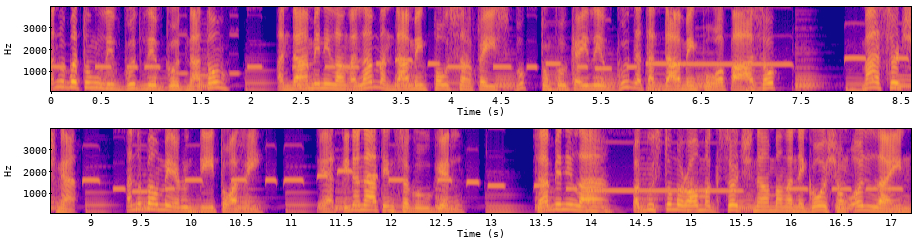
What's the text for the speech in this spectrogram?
Ano ba tong Live Good, Live Good na to? Ang dami nilang alam, ang daming post sa Facebook tungkol kay Live Good at ang daming pumapasok. Ma-search nga. Ano bang meron dito kasi? Kaya tinan natin sa Google. Sabi nila, pag gusto mo raw mag-search ng mga negosyong online,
